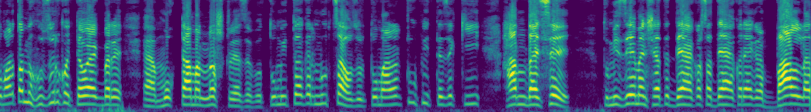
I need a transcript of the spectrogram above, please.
তোমার তো আমি হুজুর করতেও একবারে মুখটা আমার নষ্ট হয়ে যাব। তুমি তো একবার নুচ্চা হুজুর তোমার টুপিতে যে কি হান দাইছে। তুমি যে মানুষের সাথে দেখা করছ দেখা করে একবার বালডা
